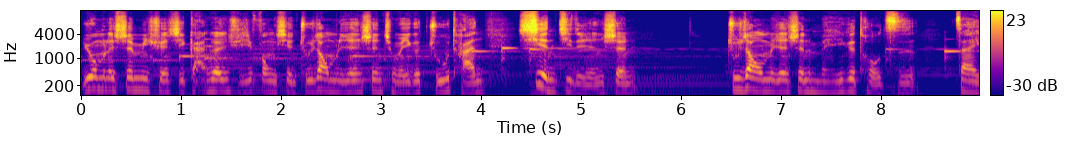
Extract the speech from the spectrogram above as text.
愿我们的生命学习感恩，学习奉献。主，让我们的人生成为一个筑坛献祭的人生。主，让我们人生的每一个投资在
